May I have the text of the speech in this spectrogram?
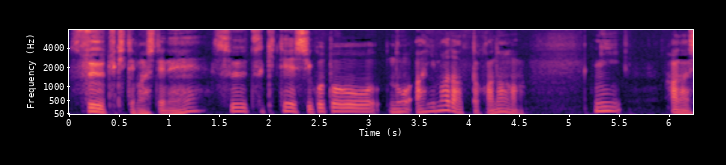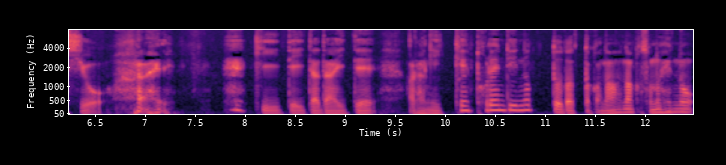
スーツ着てましてねスーツ着て仕事の合間だったかなに話をはい聞いていただいてあら日経トレンディーネットだったかななんかその辺の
